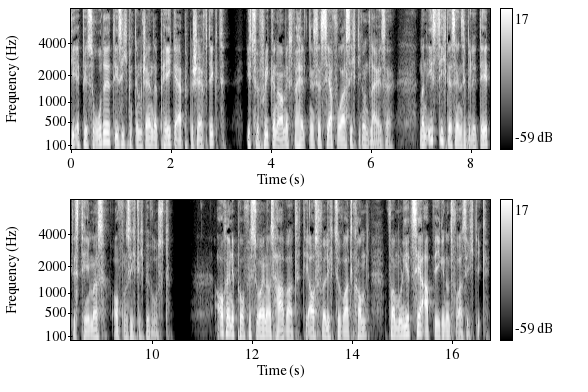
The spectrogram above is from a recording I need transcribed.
Die Episode, die sich mit dem Gender Pay Gap beschäftigt, ist für Freakonomics Verhältnisse sehr vorsichtig und leise. Man ist sich der Sensibilität des Themas offensichtlich bewusst. Auch eine Professorin aus Harvard, die ausführlich zu Wort kommt, formuliert sehr abwägend und vorsichtig.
